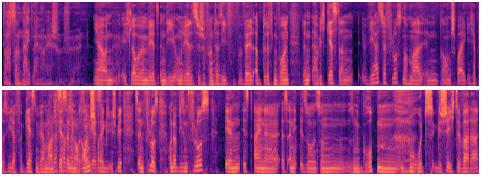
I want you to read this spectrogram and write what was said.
doch, so ein Nightliner wäre schon schön. Ja, und ich glaube, wenn wir jetzt in die unrealistische Fantasiewelt abdriften wollen, dann habe ich gestern, wie heißt der Fluss nochmal in Braunschweig? Ich habe das wieder vergessen. Wir haben Oh, nämlich hab gestern ich in Braunschweig vergessen. gespielt. Es ist ein Fluss. Und auf diesem Fluss ähm, ist eine, ist eine so, so, ein, so eine Gruppenboot-Geschichte war da.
